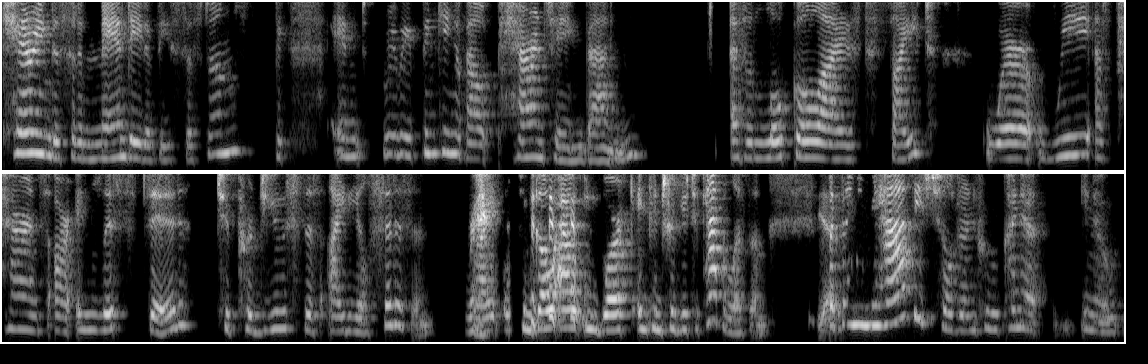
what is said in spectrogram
carrying this sort of mandate of these systems and really thinking about parenting then as a localized site where we as parents are enlisted to produce this ideal citizen right, right? can go out and work and contribute to capitalism yes. but then we have these children who kind of you know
